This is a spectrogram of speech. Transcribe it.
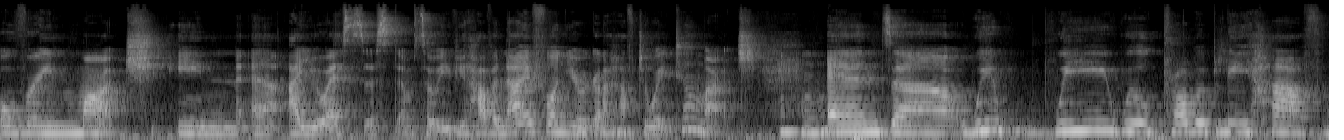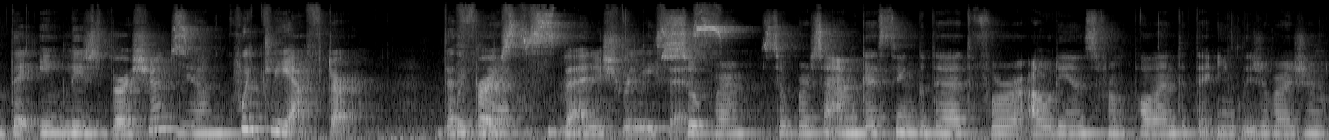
over in March in uh, iOS system. So if you have an iPhone, you're gonna have to wait till March, mm-hmm. and uh, we we will probably have the English versions yeah. quickly after the we first Spanish releases. Super, super. So I'm guessing that for audience from Poland, the English version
